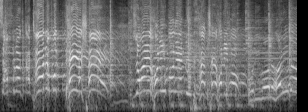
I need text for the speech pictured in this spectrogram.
চামড়া কাঠার মধ্যে এসে জয় হরি বলে ডুবে আছে হরিব। হরি বল হরি বল।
